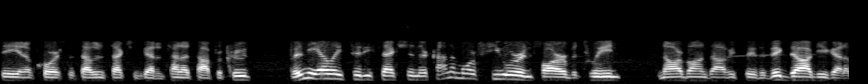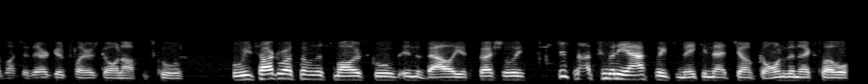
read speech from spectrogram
see, and of course, the Southern section's got a ton of top recruits. But in the LA City section, they're kind of more fewer and far between. Narbonne's obviously the big dog. You got a bunch of their good players going off to schools. But when you talk about some of the smaller schools in the valley, especially, just not too many athletes making that jump, going to the next level.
